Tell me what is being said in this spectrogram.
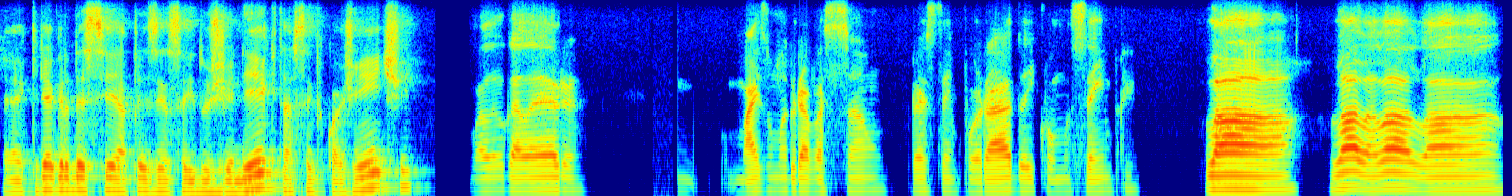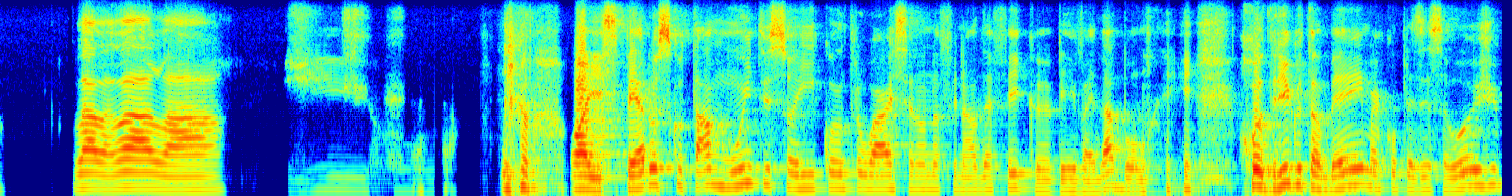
É, queria agradecer a presença aí do Genê, que está sempre com a gente. Valeu, galera. Mais uma gravação para essa temporada e como sempre, lá, lá, lá, lá, lá, lá, lá, lá, lá, Olha, espero escutar muito isso aí contra o Arsenal na final da FA Cup, aí vai dar bom. Rodrigo também marcou presença hoje.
